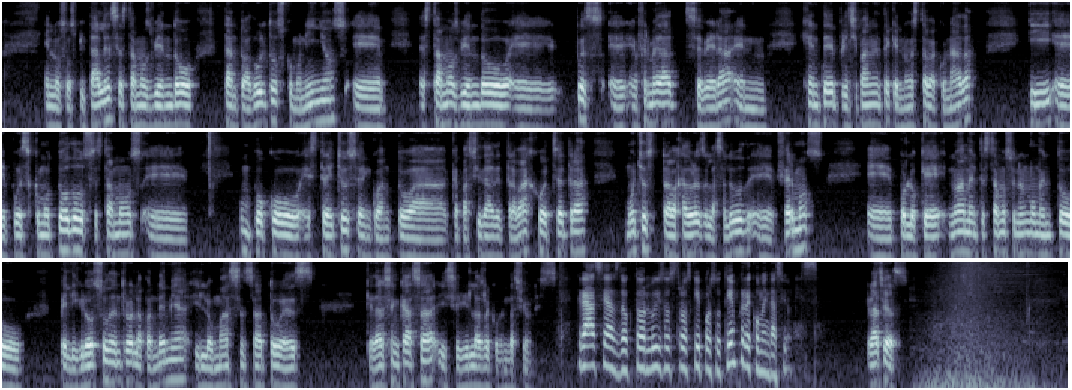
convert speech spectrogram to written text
en los hospitales. Estamos viendo tanto adultos como niños estamos viendo eh, pues eh, enfermedad severa en gente principalmente que no está vacunada. Y eh, pues como todos estamos un poco estrechos en cuanto a capacidad de trabajo, etcétera, muchos trabajadores de la salud enfermos, por lo que nuevamente estamos en un momento peligroso dentro de la pandemia y lo más sensato es quedarse en casa y seguir las recomendaciones. Gracias, doctor Luis Ostrowski, por su tiempo y recomendaciones. Gracias.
